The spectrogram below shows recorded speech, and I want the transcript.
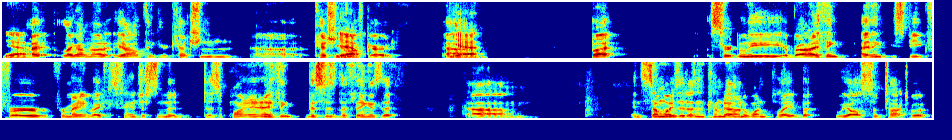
Yeah. I, like I'm not. Yeah, I don't think you're catching uh, catching Yeah. off guard. Um, Yeah. but certainly about. I think I think you speak for for many Vikings fans just in the disappointment And I think this is the thing is that um, in some ways it doesn't come down to one play, but we also talked about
